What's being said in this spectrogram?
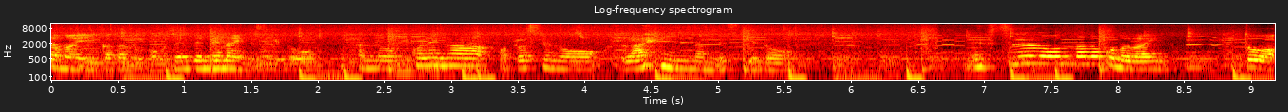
汚い言い方とかも全然出ないんですけど。あのこれが私の LINE なんですけど。ね普通の女の子の LINE とは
